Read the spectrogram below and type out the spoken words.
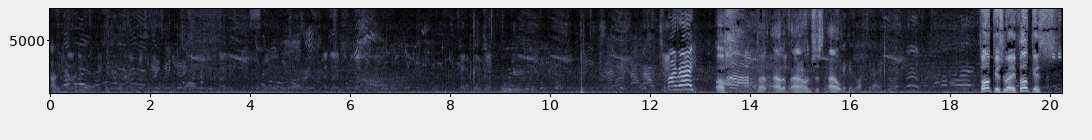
On the camera? Come on, Ray. Oh, not out of bounds, just out. Pick is off today. Focus, Ray, focus.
